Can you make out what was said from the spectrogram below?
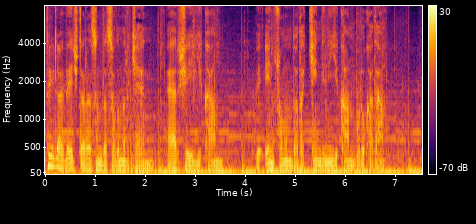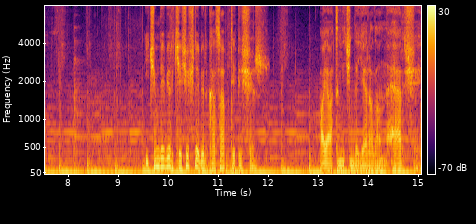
Sıkıntıyla vecd arasında salınırken her şeyi yıkan ve en sonunda da kendini yıkan buruk adam. İçimde bir keşişle bir kasap tepişir. Hayatın içinde yer alan her şey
